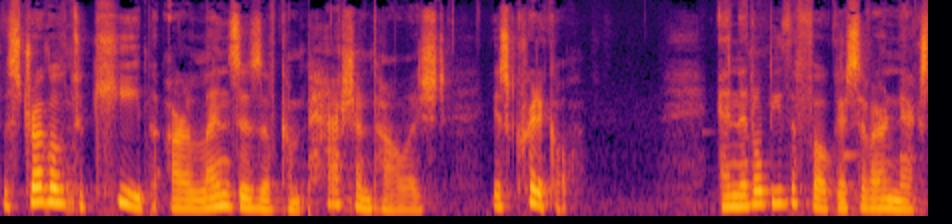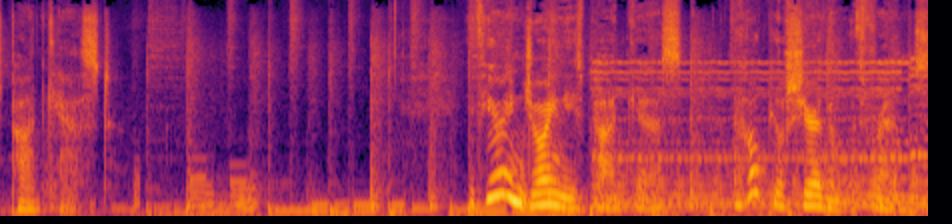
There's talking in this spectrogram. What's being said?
The struggle to keep our lenses of compassion polished is critical, and it'll be the focus of our next podcast. If you're enjoying these podcasts, I hope you'll share them with friends.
